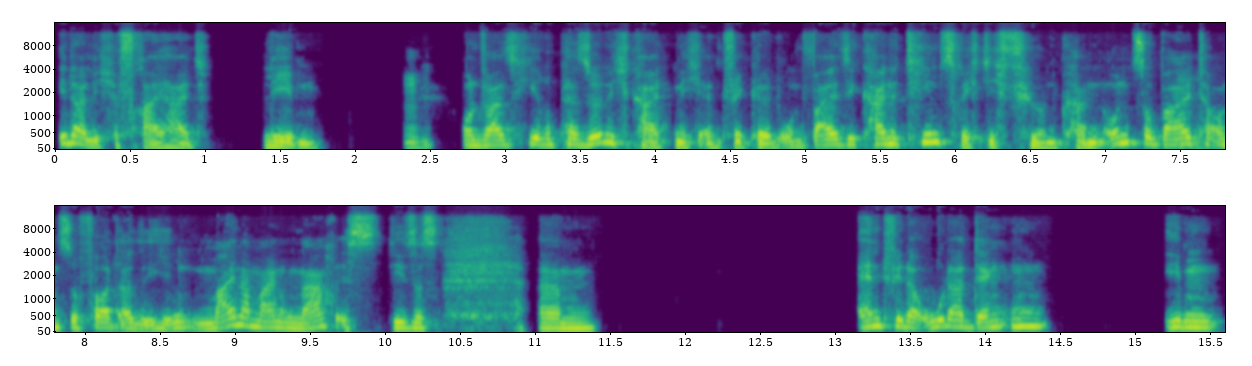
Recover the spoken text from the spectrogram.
innerliche Freiheit leben. Mhm. Und weil sich ihre Persönlichkeit nicht entwickelt und weil sie keine Teams richtig führen können und so weiter mhm. und so fort. Also ich, meiner Meinung nach ist dieses ähm, Entweder-Oder-Denken eben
